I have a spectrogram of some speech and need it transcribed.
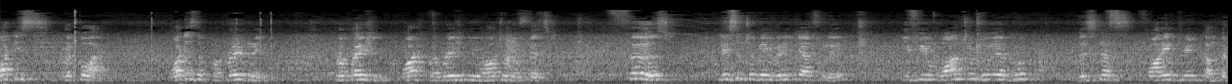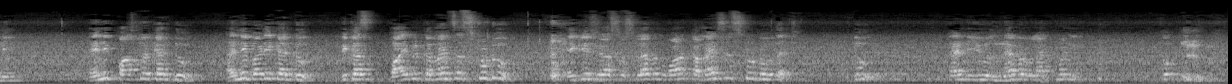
what is required? What is the preparatory preparation? What preparation you have to do first? First, listen to me very carefully. If you want to do a good business foreign trade company, any pastor can do, anybody can do, because Bible commands us to do. Ecclesiastes 11 1 commands us to do that. Do. And you will never lack money. So,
